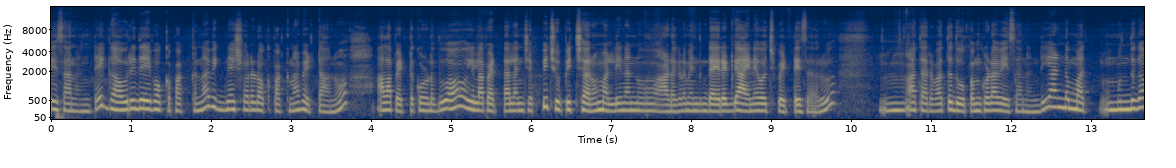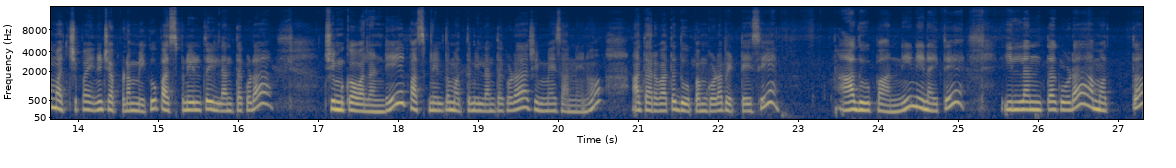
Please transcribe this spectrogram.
చేశానంటే గౌరీదేవి ఒక పక్కన విఘ్నేశ్వరుడు ఒక పక్కన పెట్టాను. అలా పెట్టకూడదు ఇలా పెట్టాలని చెప్పి చూపించారు. మళ్ళీ నన్ను అడగడం ఎందుకు? డైరెక్ట్గా ఆయనే వచ్చి పెట్టేశారు. ఆ తర్వాత ధూపం కూడా వేశానండి. అండ్ మ ముందుగా మర్చిపోయాను చెప్పడం మీకు. పసుపు నీళ్ళతో ఇల్లంతా కూడా చిమ్ముకోవాలండి. పసుపు నీళ్ళతో మొత్తం ఇల్లంతా కూడా చిమ్మేశాను నేను. ఆ తర్వాత ధూపం కూడా పెట్టేసి ఆ ధూపాన్ని నేనైతే ఇల్లంతా కూడా మొత్తం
